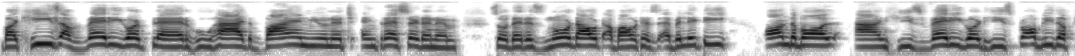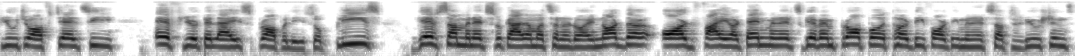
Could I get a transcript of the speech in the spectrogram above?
but he's a very good player who had Bayern Munich interested in him. So there is no doubt about his ability on the ball and he's very good. He's probably the future of Chelsea if utilized properly. So please give some minutes to Callum Hudson-Odoi, not the odd 5 or 10 minutes, give him proper 30-40 minute substitutions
